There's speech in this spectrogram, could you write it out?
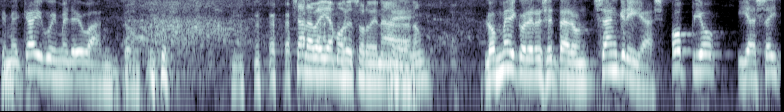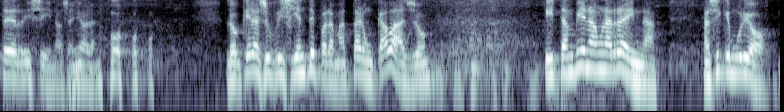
que me caigo y me levanto. Ya la veíamos desordenada, Eh, ¿no? Los médicos le recetaron sangrías, opio y aceite de ricino, señora. Lo que era suficiente para matar un caballo y también a una reina. Así que murió.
